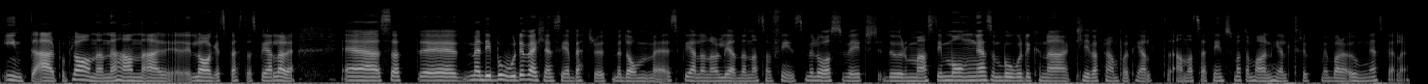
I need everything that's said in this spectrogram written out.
inte är på planen när han är lagets bästa spelare. Eh, så att, eh, men det borde verkligen se bättre ut med de eh, spelarna och ledarna som finns. Milosevic, Durmas, det är många som borde kunna kliva fram på ett helt annat sätt. Det är inte som att de har en hel trupp med bara unga spelare.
